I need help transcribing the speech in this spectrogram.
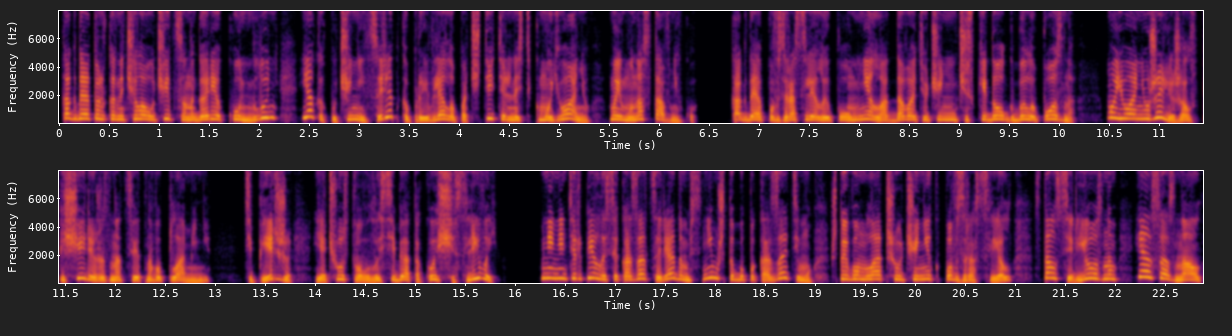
Когда я только начала учиться на горе Кунь-Лунь, я, как ученица, редко проявляла почтительность к Мо Юаню, моему наставнику. Когда я повзрослела и поумнела, отдавать ученический долг было поздно. Мой юань уже лежал в пещере разноцветного пламени. Теперь же я чувствовала себя такой счастливой. Мне не терпелось оказаться рядом с ним, чтобы показать ему, что его младший ученик повзрослел, стал серьезным и осознал,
